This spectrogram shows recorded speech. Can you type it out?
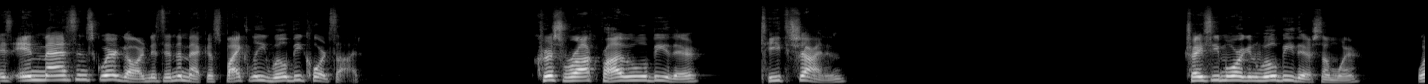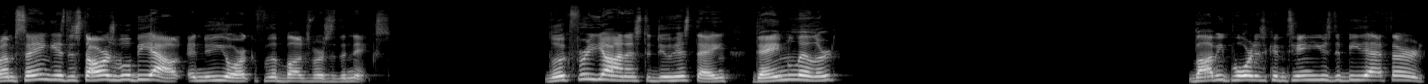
It's in Madison Square Garden. It's in the Mecca. Spike Lee will be courtside. Chris Rock probably will be there, teeth shining. Tracy Morgan will be there somewhere. What I'm saying is the stars will be out in New York for the Bucks versus the Knicks. Look for Giannis to do his thing. Dame Lillard. Bobby Portis continues to be that third.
